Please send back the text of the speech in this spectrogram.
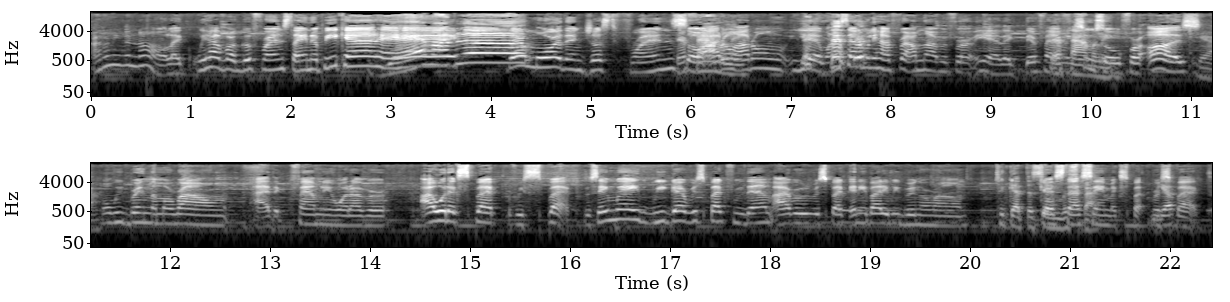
I don't even know. Like we have our good friends, Taina Pecan. Hey, Yeah, my blue. They're more than just friends. They're so I don't. I don't. Yeah, when I say I don't really have friends, I'm not referring. Yeah, like they're family, family. too. So for us, Yeah. when we bring them around, either family or whatever, I would expect respect. The same way we get respect from them, I would respect anybody we bring around. to get the same Gets respect. that same expe- respect.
